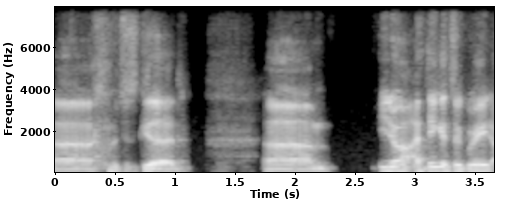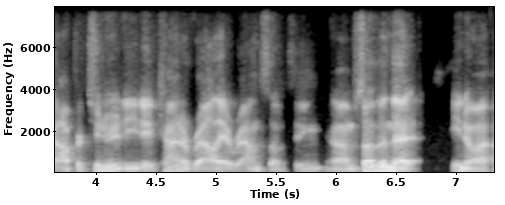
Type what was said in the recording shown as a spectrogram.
uh, which is good. Um, you know, I think it's a great opportunity to kind of rally around something, um, something that you know. I,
